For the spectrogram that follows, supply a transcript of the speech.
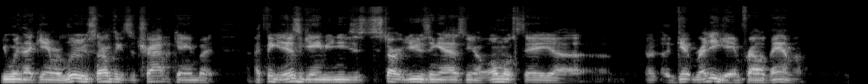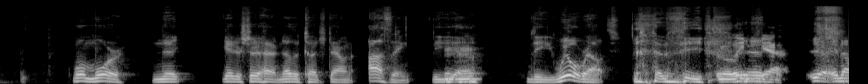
you win that game or lose. So I don't think it's a trap game, but I think it is a game you need to start using as you know almost a uh, a, get ready game for Alabama. One more, Nick. Gator should have had another touchdown. I think the uh, Mhm. the wheel routes, the the league, yeah. Yeah, and I,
